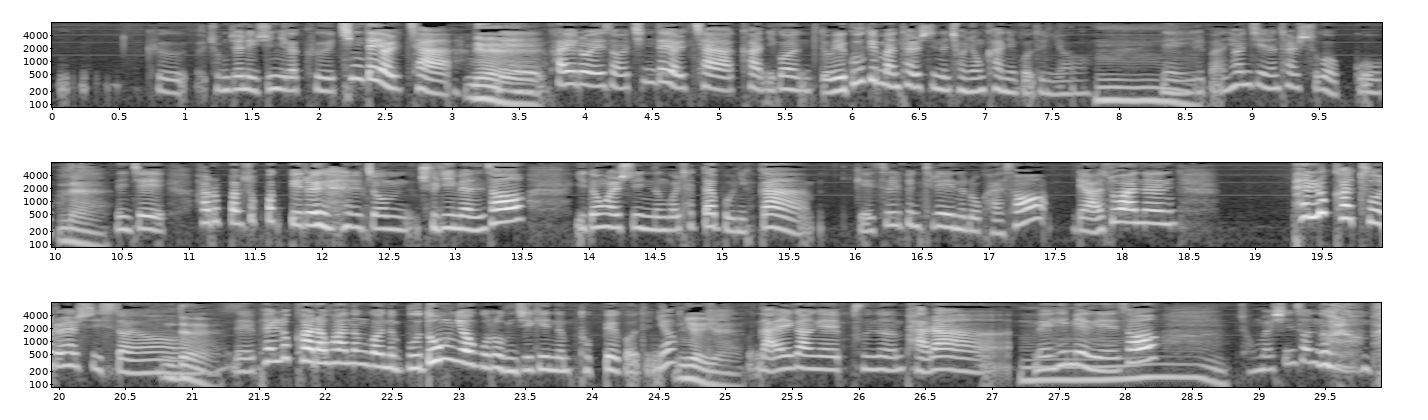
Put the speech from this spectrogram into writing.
그 좀 전에 유진이가 그 침대 열차 네. 네. 카이로에서 침대 열차 칸 이건 외국인만 탈 수 있는 전용 칸이거든요. 음. 네, 일반 현지는 탈 수가 없고. 네. 근데 이제 하룻밤 숙박비를 좀 줄이면서 이동할 수 있는 걸 찾다 보니까 이게 sleeping train으로 가서 네, 아스완은 felucca 투어를 할 수 있어요. 네. 네. felucca라고 하는 거는 무동력으로 움직이는 돛배거든요. 예, 예. 나일강에 부는 바람의 음... 힘에 의해서 정말 신선놀음을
